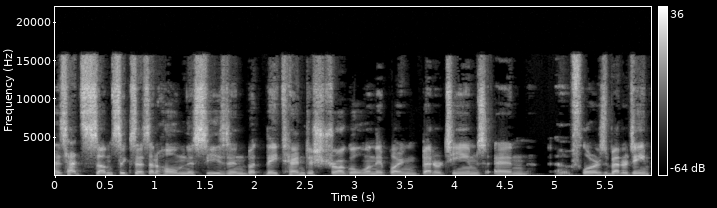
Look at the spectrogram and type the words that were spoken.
has had some success at home this season, but they tend to struggle when they're playing better teams, and uh, Florida's a better team.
